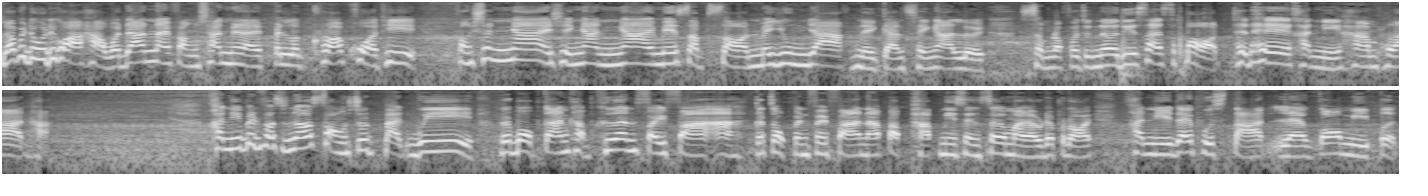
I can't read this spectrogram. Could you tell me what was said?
แล้วไปดูดีกว่าค่ะว่าด้านในฟังก์ชันมีอะไร เป็นรถครอบครัวที่ฟังก์ชันง่าย ใช้งานง่าย ไม่ซับซ้อนไม่ยุ่งยากในการใช้งานเลยสำหรับ Fortuner ดีไซน์สปอร์ตเท่ๆ คันนี้ห้ามพลาดค่ะ คันนี้เป็น Fortuner 2.8V ระบบการขับเคลื่อนไฟฟ้าอะกระจกเป็นไฟฟ้านะ ปรับพับมีเซ็นเซอร์มาแล้วเรียบร้อย คันนี้ได้ push start แล้วก็มีเปิด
